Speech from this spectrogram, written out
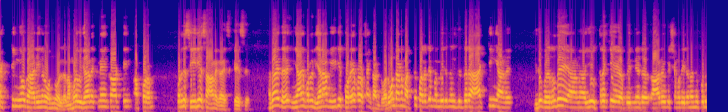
ആക്ടിങ്ങോ കാര്യങ്ങളോ ഒന്നുമല്ല. നമ്മൾ വിചാരിക്കുന്നതിനെക്കാട്ടിയും അപ്പുറം കുറച്ച് സീരിയസ് ആണ് കേസ് അതായത് ഞാൻ പറഞ്ഞു ഞാൻ ആ വീഡിയോ കുറെ പ്രാവശ്യം കണ്ടു. അതുകൊണ്ടാണ് മറ്റു പലരും വന്നിരുന്നത് ഇത് ഇതൊരു ആക്ടിങ് ആണ് ഇത് വെറുതെയാണ് അയ്യോ ഇത്രയ്ക്ക് പിന്നീട് ആരോഗ്യക്ഷമത ഇല്ലെന്ന് ഒരു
